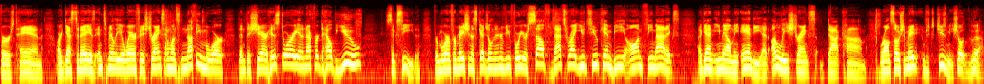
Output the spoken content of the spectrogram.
firsthand. Our guest today is intimately aware of his strengths and wants nothing more than to share his story in an effort to help you succeed. For more information to schedule an interview for yourself, that's right, you too can be on Thematics. Again, email me, Andy at unleashstrengths.com. We're on social media, excuse me, show, bleh,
